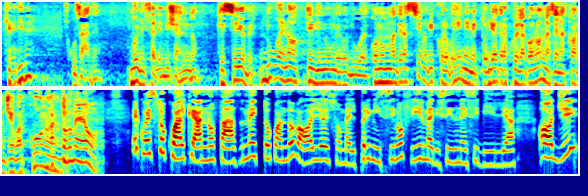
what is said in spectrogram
Che ne dite? Scusate, voi mi state dicendo che se io per due notti di numero due, con un materassino piccolo così, mi metto dietro a quella colonna, se ne accorge qualcuno... non- Bartolomeo! E questo qualche anno fa, Smetto quando voglio, insomma il primissimo film di Sidney Sibilia. Oggi,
